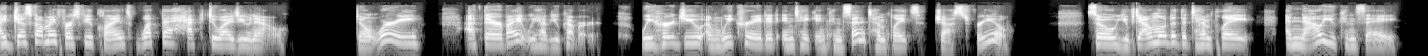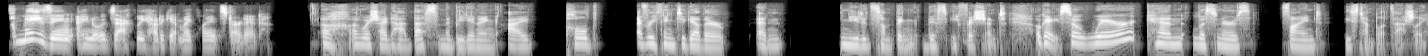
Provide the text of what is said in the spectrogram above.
I just got my first few clients. What the heck do I do now? Don't worry. At Therabyte, we have you covered. We heard you and we created intake and consent templates just for you. So you've downloaded the template and now you can say, amazing, I know exactly how to get my client started. Oh, I wish I'd had this in the beginning. I pulled everything together and needed something this efficient. Okay, so where can listeners find these templates, Ashley?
